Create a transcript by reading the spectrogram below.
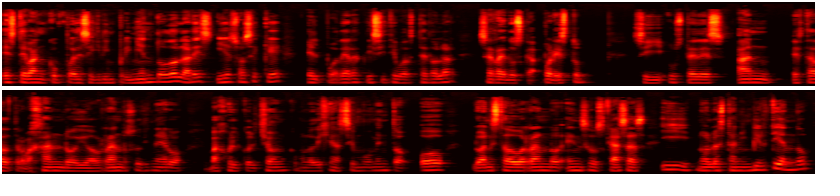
este banco puede seguir imprimiendo dólares y eso hace que el poder adquisitivo de este dólar se reduzca. Por esto, si ustedes han estado trabajando y ahorrando su dinero bajo el colchón, como lo dije hace un momento, o lo han estado ahorrando en sus casas y no lo están invirtiendo,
